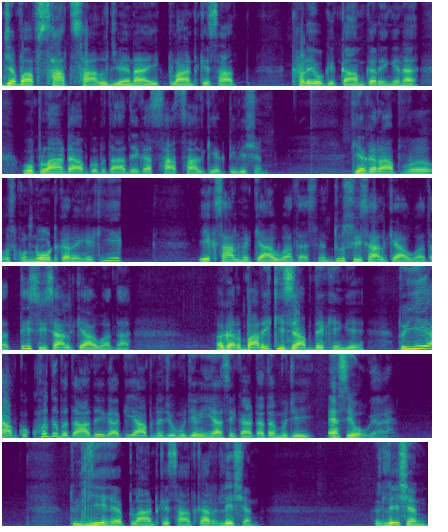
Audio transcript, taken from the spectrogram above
जब आप सात साल जो है ना, एक प्लांट के साथ खड़े होकर काम करेंगे ना वो प्लांट आपको बता देगा सात साल की एक्टिवेशन कि अगर आप उसको नोट करेंगे कि ये एक साल में क्या हुआ था इसमें दूसरी साल क्या हुआ था तीसरी साल क्या हुआ था अगर बारीकी से आप देखेंगे तो ये आपको खुद बता देगा कि आपने जो मुझे यहाँ से काटा था मुझे ऐसे हो गया है। तो ये है प्लांट के साथ का रिलेशन रिलेशन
